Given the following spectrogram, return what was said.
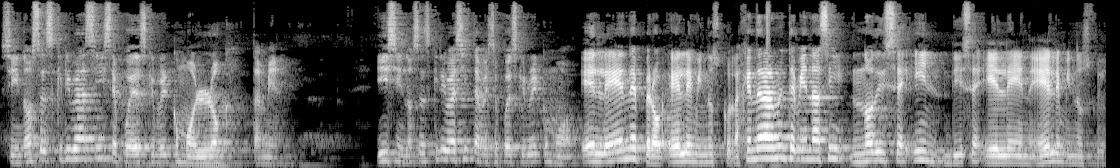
Si no se escribe así, se puede escribir como log también. Y si no se escribe así, también se puede escribir como ln, pero L minúscula. Generalmente viene así, no dice in, dice ln, L minúscula.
